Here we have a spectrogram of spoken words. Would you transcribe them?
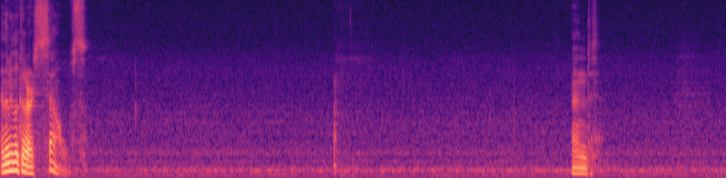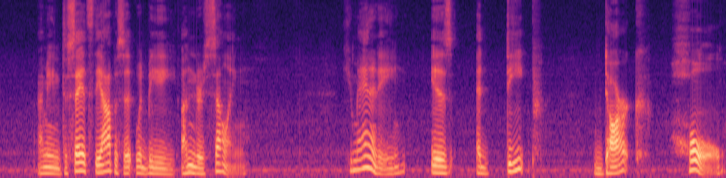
And then we look at ourselves. And I mean, to say it's the opposite would be underselling. Humanity is a deep, dark hole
